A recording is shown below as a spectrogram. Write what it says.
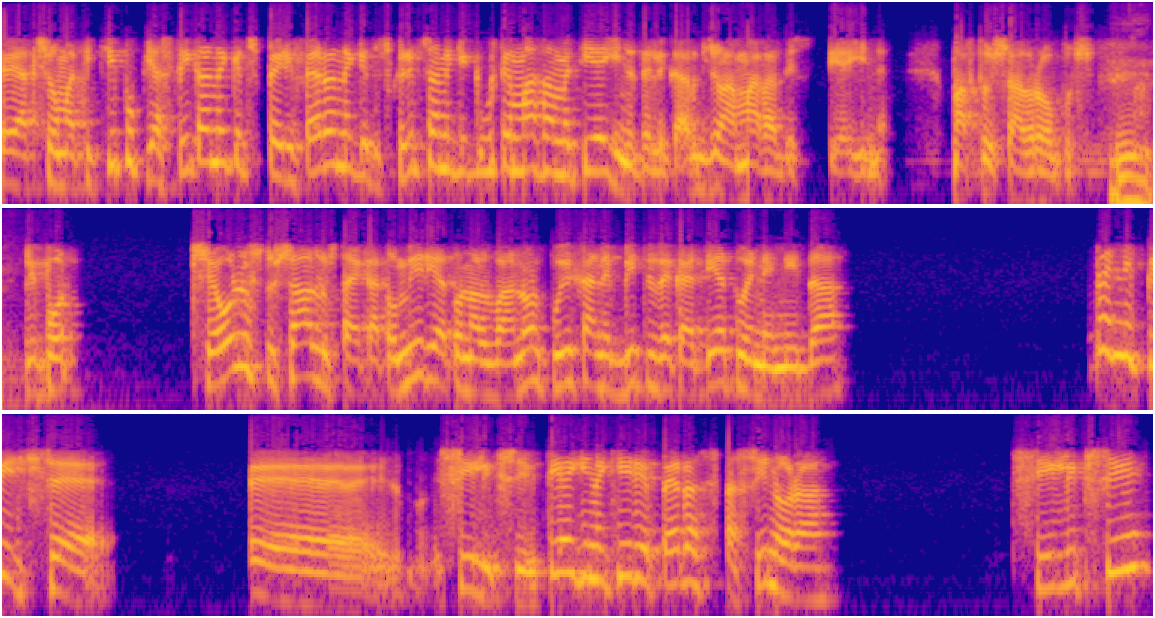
ε, αξιωματικοί που πιαστήκανε και τους περιφέρανε και τους κρύψανε και ούτε μάθαμε τι έγινε τελικά. Δεν ξέρω αν μάθατε τι έγινε με αυτούς τους ανθρώπους. Ναι. Λοιπόν, σε όλους τους άλλους τα εκατομμύρια των Αλβανών που είχαν μπει τη δεκαετία του 90, δεν υπήρξε ε, σύλληψη. Τι έγινε κύριε πέρασε στα σύνορα σύλληψη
